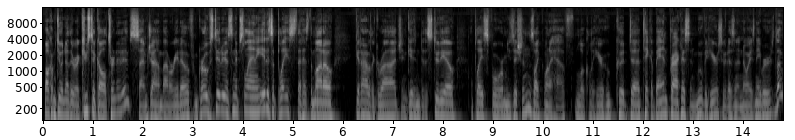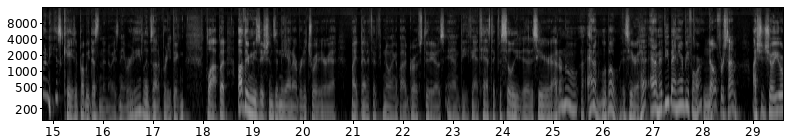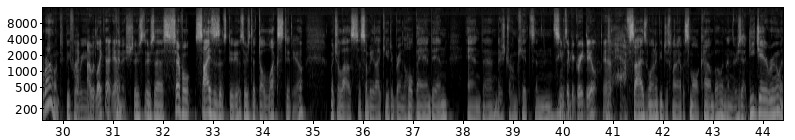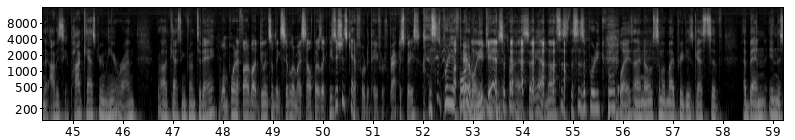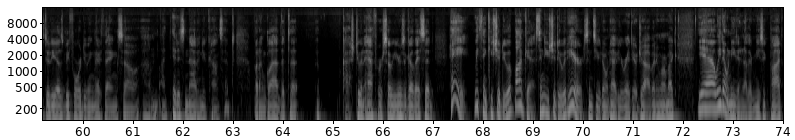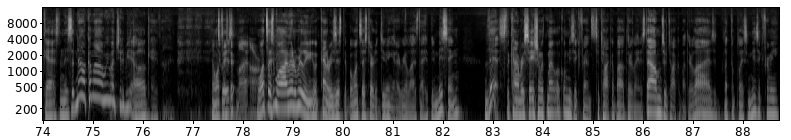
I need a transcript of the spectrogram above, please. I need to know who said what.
Speaker 1: Welcome to another Acoustic Alternatives. I'm John Bommarito from Grove Studios in Ypsilanti. It is a place that has the motto get out of the garage and get into the studio, a place for musicians like one I have locally here who could uh, take a band practice and move it here so he doesn't annoy his neighbors. Though in his case, it probably doesn't annoy his neighbors. He lives on a pretty big plot. But other musicians in the Ann Arbor, Detroit area might benefit from knowing about Grove Studios and the fantastic facility that is here. I don't know. Uh, Adam Labeaux is here. Ha- Adam, have you been here before?
Speaker 2: No, first time.
Speaker 1: I should show you around before
Speaker 2: I,
Speaker 1: we
Speaker 2: I would like that. Yeah.
Speaker 1: finish. There's there's uh, several sizes of studios. There's the deluxe studio, which allows somebody like you to bring a whole band in, and uh, there's drum kits and
Speaker 2: Seems like a great deal.
Speaker 1: there's
Speaker 2: Yeah.
Speaker 1: a half size one if you just want to have a small combo, and then there's a DJ room and obviously a podcast room here where I'm broadcasting from today.
Speaker 2: At one point, I thought about doing something similar myself, but I was like, musicians can't afford to pay for practice space.
Speaker 1: This is pretty affordable.
Speaker 2: you
Speaker 1: You'd, you'd be surprised. So yeah, no, this is this is a pretty cool place. And I know some of my previous guests have have been in the studios before doing their thing. So um, I, it is not a new concept, but I'm glad that. Uh, uh, Gosh, two and a half or so years ago, they said, "Hey, we think you should do a podcast, and you should do it here since you don't have your radio job anymore." I'm like, "Yeah, we don't need another music podcast." And they said, "No, come on, we want you to be." Oh, okay, fine. And once
Speaker 2: Twist
Speaker 1: I start,
Speaker 2: my arm.
Speaker 1: Once I well, I'm going to really kind of resist it, but once I started doing it, I realized I had been missing this the conversation with my local music friends to talk about their latest albums or talk about their lives, let them play some music for me.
